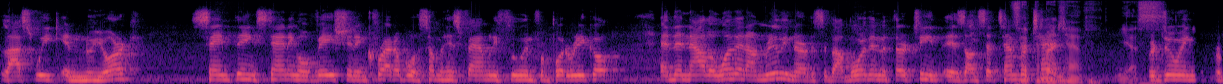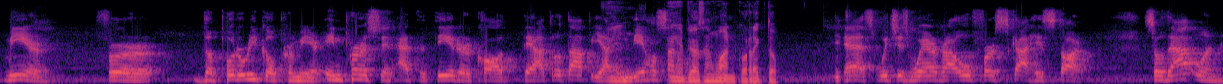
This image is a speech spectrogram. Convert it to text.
last week in New York. Same thing, standing ovation, incredible. Some of his family flew in from Puerto Rico. And then now the one that I'm really nervous about, more than the 13th, is on September, September 10th. 10th. Yes. We're doing the premiere for the Puerto Rico premiere in person at the theater called Teatro Tapia in, En, Viejo San en Viejo San Juan, correcto. Yes, which is where Raul first got his start. So that one.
